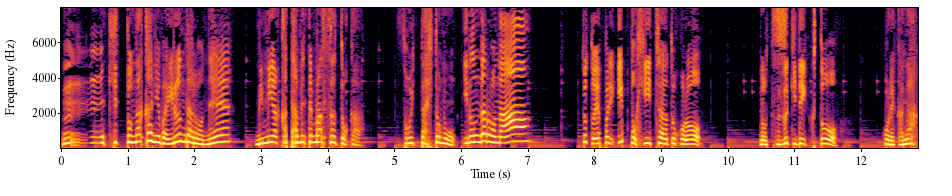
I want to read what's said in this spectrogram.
うーん、きっと中にはいるんだろうね。耳垢溜めてますとか、そういった人もいるんだろうな。ちょっとやっぱり一歩引いちゃうところの続きでいくと、これかな。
